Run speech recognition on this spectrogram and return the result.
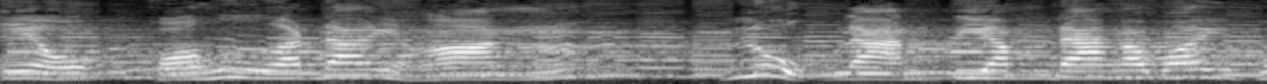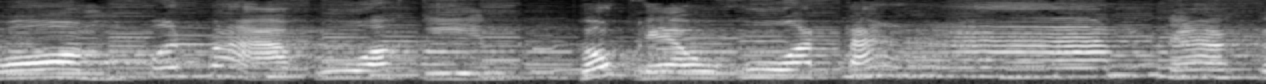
เอวขอเฮือได้หัน ลูกหลานเตรียมดังเอาไว้พร้อมเปิ้นว่าครัวกินพกแผ่วครัวตั้งนาก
